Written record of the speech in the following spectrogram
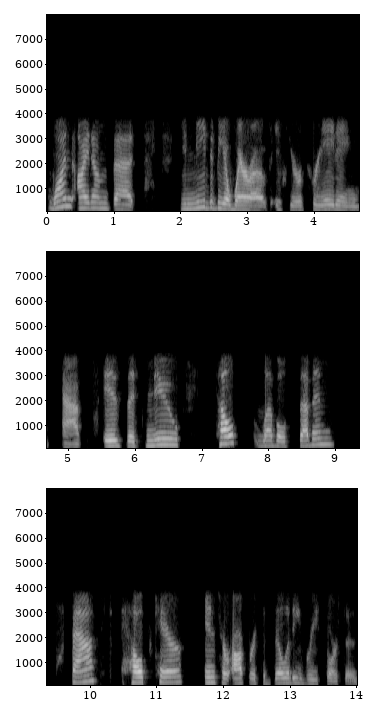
one item that you need to be aware of if you're creating apps is this new health level seven fast healthcare interoperability resources.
